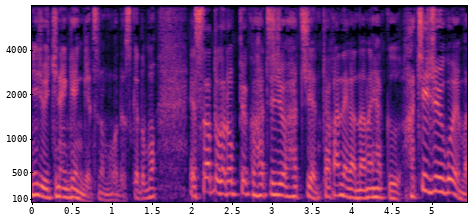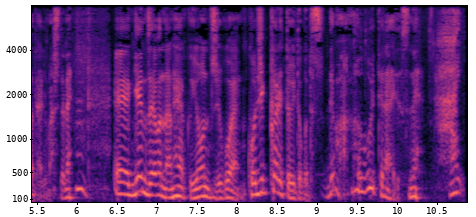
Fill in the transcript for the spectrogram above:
21年限月のものですけども、スタートが688円、高値が785円までありましてね、うん、えー、現在は745円、小じっかりというところです。でもあんま動いてないですね。はい。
